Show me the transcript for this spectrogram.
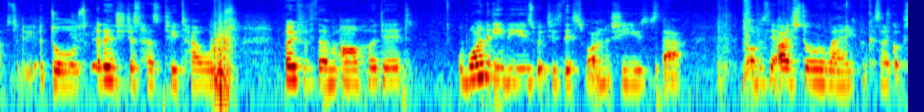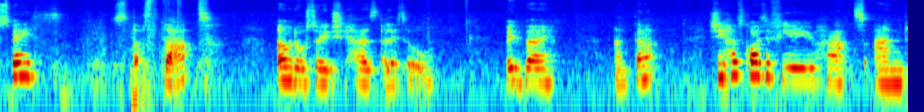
absolutely adores. And then she just has two towels. Both of them are hooded. One Evie which is this one. She uses that. But obviously I store away because I've got the space. So that's that. Oh, and also she has a little baby bow and that. She has quite a few hats and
